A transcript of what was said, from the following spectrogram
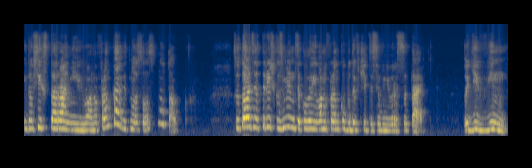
І до всіх старань Івана Франка відносилось, ну так. Ситуація трішки зміниться, коли Іван Франко буде вчитися в університеті. Тоді він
